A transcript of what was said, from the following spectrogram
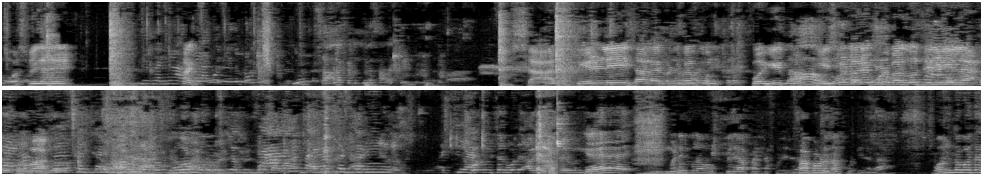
ಹೊಸ್ಬಿಗನೆ ಸಾಲ ಕಟ್ಟಿದ್ರೆ ಸಾಲ ಕೇಳಿ ಸಾಲ ಕೇಳಲಿ ಸಾಲ ಕಟ್ಟಬೇಕು ಈಸ್ಕೊಂಡವರೇ ಕೊಡ್ಬಾರ್ದು ಅಂತ ಹೇಳಿಲ್ಲ ಮಣಿಪುರ. ಕೊಟ್ಟಿದ್ದಲ್ಲ ಒಂದು ಗೊತ್ತೇ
